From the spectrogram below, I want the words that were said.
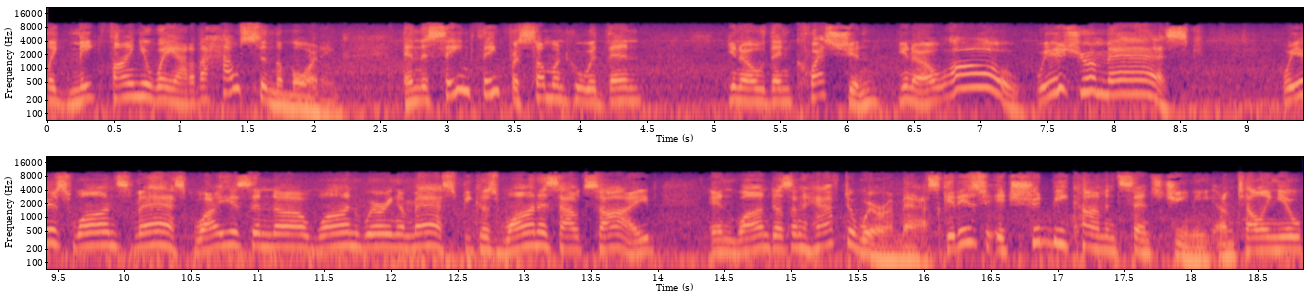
like make find your way out of the house in the morning. And the same thing for someone who would then, you know, then question, you know, oh, where's your mask? Where's Juan's mask? Why isn't uh, Juan wearing a mask? Because Juan is outside and Juan doesn't have to wear a mask. It is it should be common sense, Jeannie. I'm telling you,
